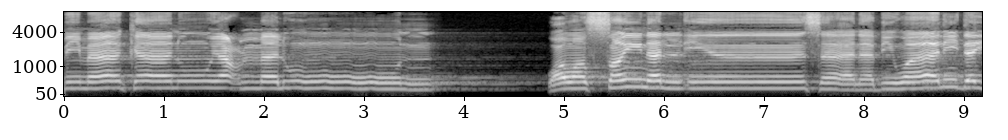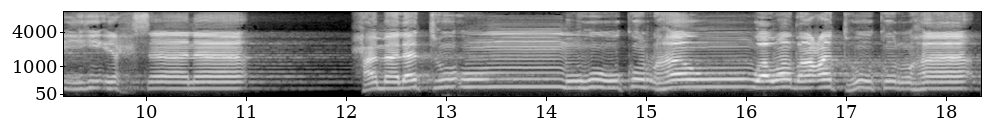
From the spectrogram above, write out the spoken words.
بما كانوا يعملون. ووصينا الإنسان بوالديه إحسانا. حملته أمه كرها ووضعته كرها.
